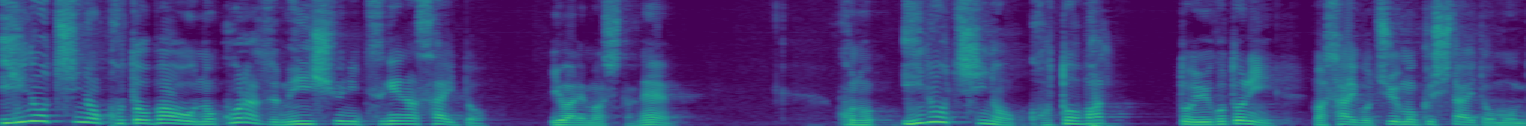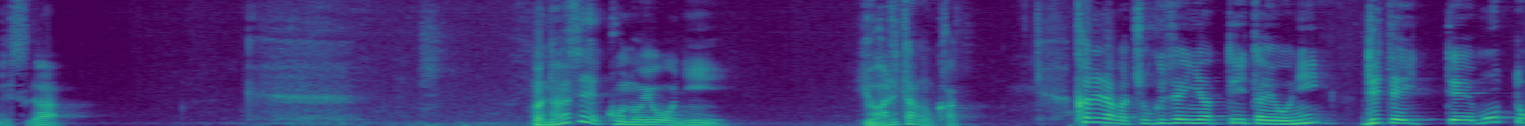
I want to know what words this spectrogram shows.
命の言葉を残らず民衆に告げなさいと言われましたね。この命の言葉ということに、まあ、最後注目したいと思うんですが、まあ、なぜこのように言われたのか。彼らが直前やっていたように、出て行ってもっと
